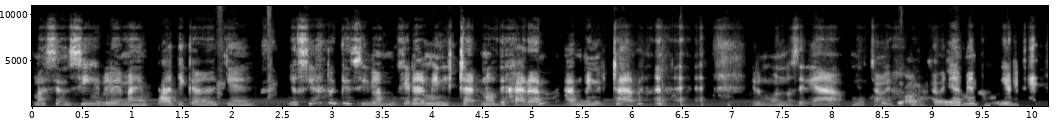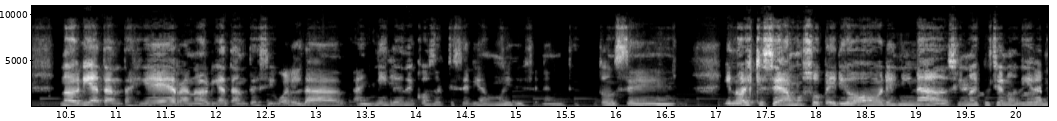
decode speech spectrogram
más sensibles, más empáticas, que yo siento que si las mujeres administrar nos dejaran administrar, el mundo sería mucho mejor, habría menos no habría tantas guerras, no habría tanta desigualdad, hay miles de cosas que serían muy diferentes. Entonces, y no es que seamos superiores ni nada, sino que se nos dieran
